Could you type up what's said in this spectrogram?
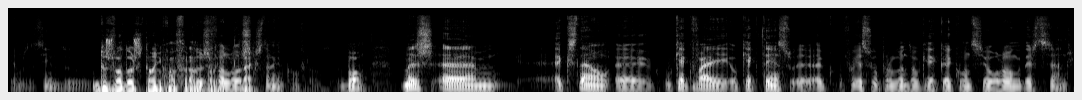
digamos assim, do, dos valores que estão em confronto. Dos valores que estão em confronto. Bom, mas hum, a questão, uh, o que é que vai, o que é que tem, a, a, foi a sua pergunta, o que é que aconteceu ao longo destes anos?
